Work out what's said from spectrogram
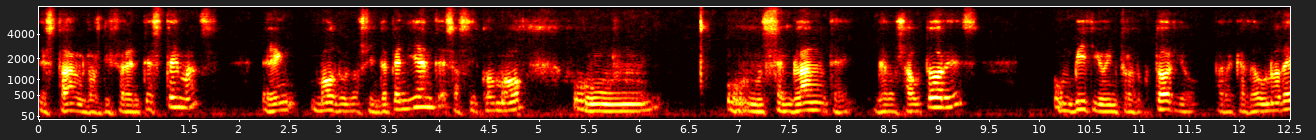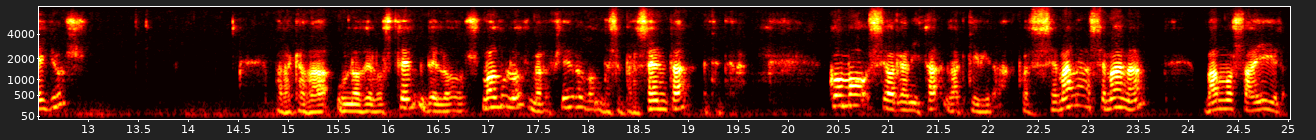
están los diferentes temas, en módulos independientes, así como un, semblante de los autores, un vídeo introductorio para cada uno de ellos, para cada uno de los, de los módulos, me refiero, donde se presenta, etc. ¿Cómo se organiza la actividad? Pues semana a semana vamos a ir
